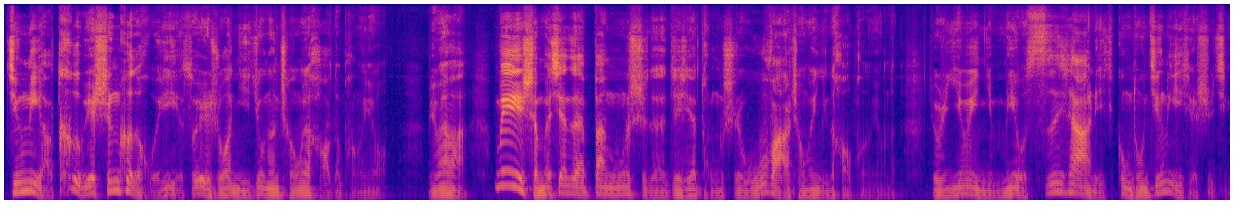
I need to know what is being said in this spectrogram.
经历啊，特别深刻的回忆，所以说你就能成为好的朋友。明白吗？为什么现在办公室的这些同事无法成为你的好朋友呢？就是因为你没有私下里共同经历一些事情，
